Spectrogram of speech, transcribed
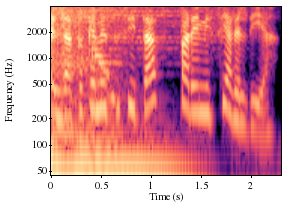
El dato que necesitas para iniciar el día.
